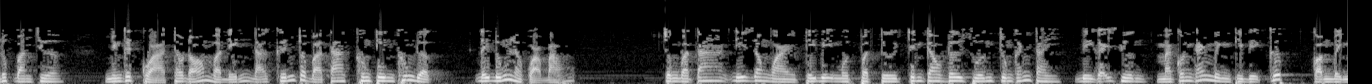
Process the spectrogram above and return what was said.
lúc ban trưa Nhưng kết quả theo đó mà đến đã khiến cho bà ta không tin không được. Đây đúng là quả báo. Chồng bà ta đi ra ngoài thì bị một vật từ trên cao rơi xuống trúng cánh tay, Bị gãy xương, mà con gái mình thì bị cướp, Còn mình...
